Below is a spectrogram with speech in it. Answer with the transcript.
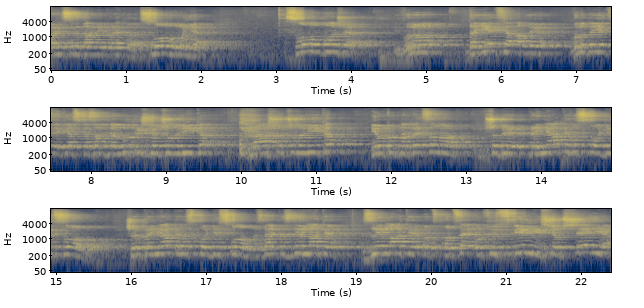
каже синодальний переклад. Слово моє. Слово Боже, воно дається, але воно дається, як я сказав, для внутрішнього чоловіка, нашого чоловіка. І отут написано, щоб прийняти Господнє Слово. Щоб прийняти Господнє Слово. Ви знаєте, з ним мати, з ним мати оце, оцю спільність, що общення.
